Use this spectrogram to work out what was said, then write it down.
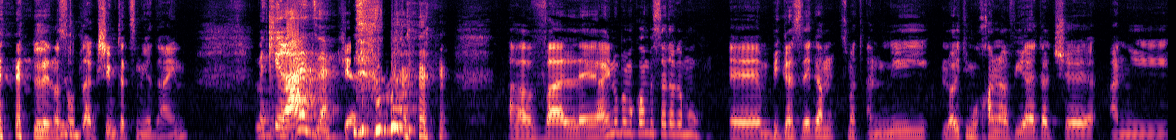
לנסות להגשים את עצמי עדיין. מכירה את זה. כן. אבל uh, היינו במקום בסדר גמור. Uh, בגלל זה גם, זאת אומרת, אני לא הייתי מוכן להביא ילד עד שאני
